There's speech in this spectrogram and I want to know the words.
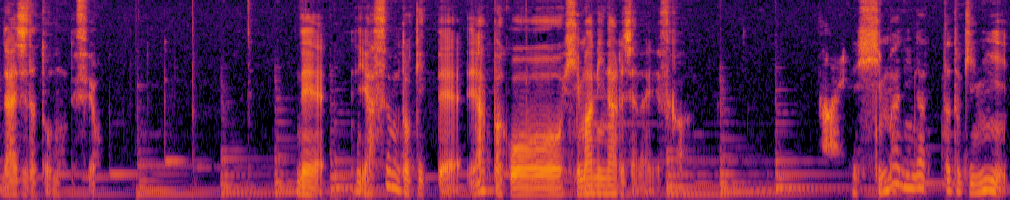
大事だと思うんですよ。で、休む時ってやっぱこう暇になるじゃないですか。暇になった時に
